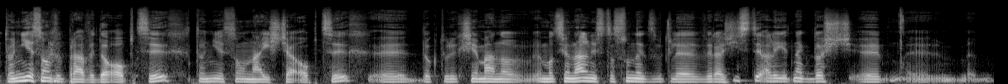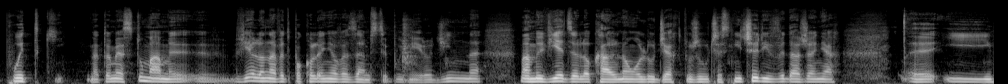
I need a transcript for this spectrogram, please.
To nie są wyprawy do obcych, to nie są najścia obcych, e, do których się ma no, emocjonalny stosunek zwykle wyrazisty, ale jednak dość e, płytki. Natomiast tu mamy wielo nawet pokoleniowe zemsty, później rodzinne, mamy wiedzę lokalną o ludziach, którzy uczestniczyli w wydarzeniach i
